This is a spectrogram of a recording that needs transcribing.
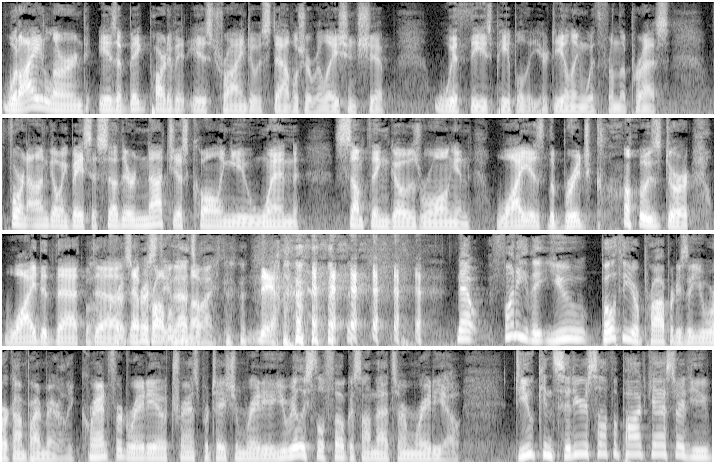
what I learned is a big part of it is trying to establish a relationship with these people that you're dealing with from the press for an ongoing basis. So they're not just calling you when something goes wrong and why is the bridge closed or why did that well, uh, that Christie, problem come up? yeah. now, funny that you both of your properties that you work on primarily, Cranford Radio, Transportation Radio, you really still focus on that term radio. Do you consider yourself a podcaster? Do you,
